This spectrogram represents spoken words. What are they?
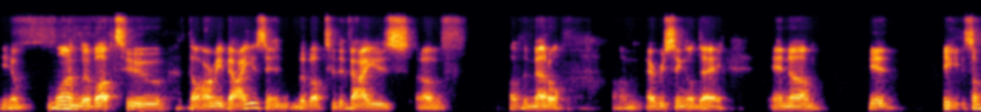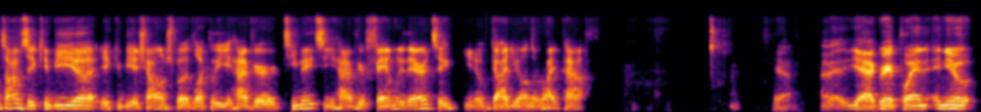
you know one live up to the Army values and live up to the values of of the medal um, every single day. And um, it, it sometimes it can be a, it can be a challenge, but luckily you have your teammates and you have your family there to you know guide you on the right path. Uh, yeah, great point. And, and you know,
